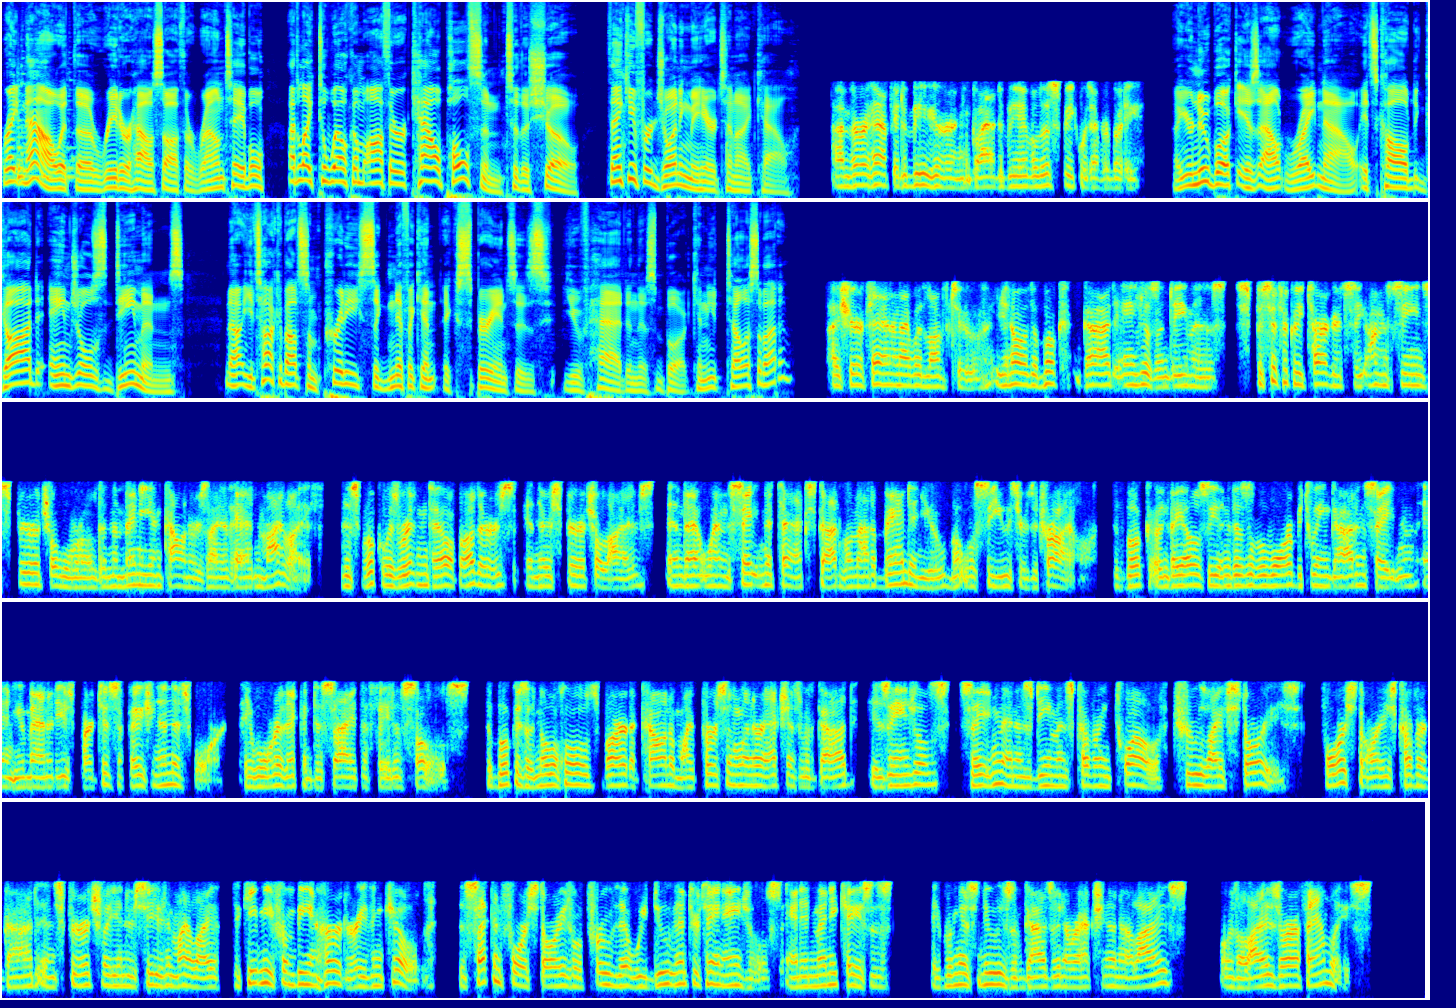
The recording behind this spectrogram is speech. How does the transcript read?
Right now, at the Reader House Author Roundtable, I'd like to welcome author Cal Polson to the show. Thank you for joining me here tonight, Cal. I'm very happy to be here and glad to be able to speak with everybody. Now, your new book is out right now. It's called God, Angels, Demons. Now, you talk about some pretty significant experiences you've had in this book. Can you tell us about it? I sure can, and I would love to. You know, the book God, Angels, and Demons specifically targets the unseen spiritual world and the many encounters I have had in my life. This book was written to help others in their spiritual lives, and that when Satan attacks, God will not abandon you, but will see you through the trial. The book unveils the invisible war between God and Satan and humanity's participation in this war, a war that can decide the fate of souls. The book is a no holds barred account of my personal interactions with God, his angels, Satan, and his demons, covering 12 true life stories. Four stories cover God and spiritually interceded in my life to keep me from being hurt or even killed. The second four stories will prove that we do entertain angels, and in many cases, they bring us news of God's interaction in our lives or the lives of our families.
